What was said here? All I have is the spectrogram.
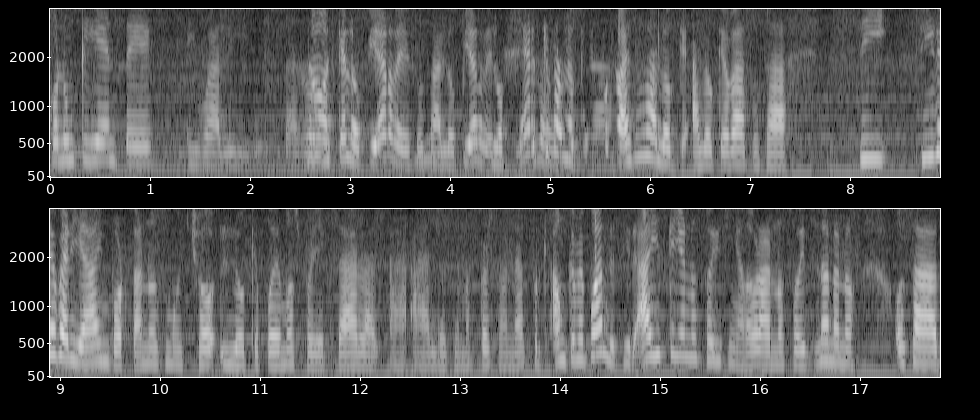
con un cliente igual y No, es que lo pierdes, o sea, lo pierdes. Lo pierdes. Es que es a lo que, o sea, eso es a lo que, a lo que vas, o sea, sí, sí debería importarnos mucho lo que podemos proyectar a, a, las demás personas, porque aunque me puedan decir, ay, es que yo no soy diseñadora, no soy, no, no, no, o sea,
